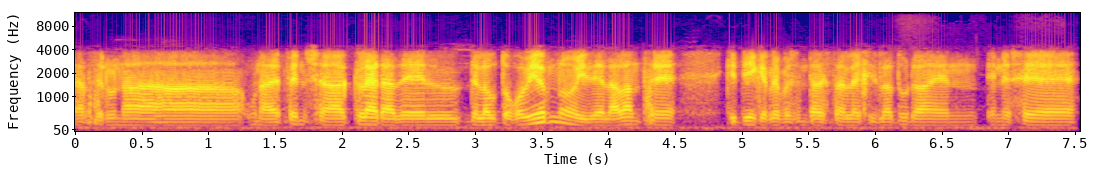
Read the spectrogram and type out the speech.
hacer una, una defensa clara del, del autogobierno y del avance que tiene que representar esta legislatura en, en ese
